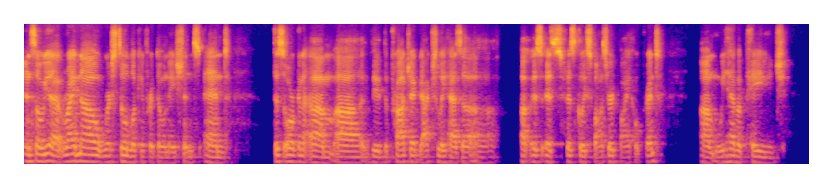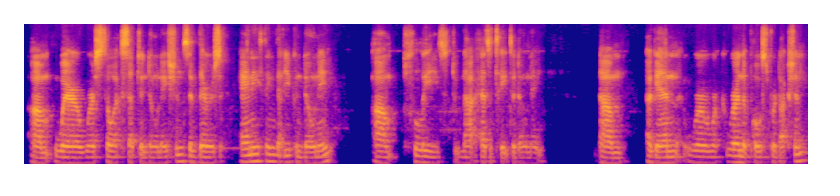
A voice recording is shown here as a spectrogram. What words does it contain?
and so yeah, right now we're still looking for donations, and this organ um, uh, the the project actually has a, is, is fiscally sponsored by HopePrint. Um, we have a page um, where we're still accepting donations. If there's anything that you can donate, um, please do not hesitate to donate. Um, again, we're, we're, we're in the post production.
